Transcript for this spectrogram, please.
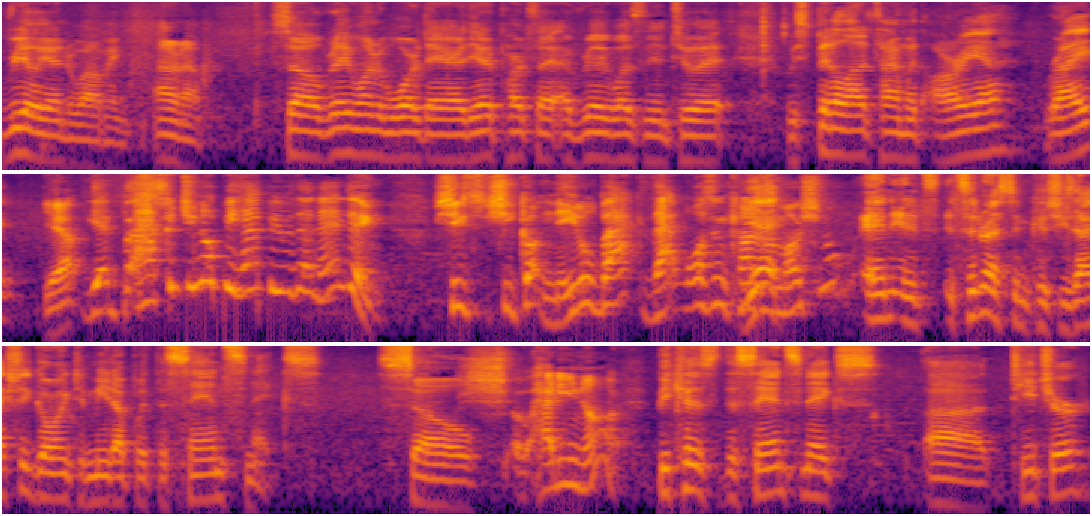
really underwhelming. I don't know. So really wanted war there. The other parts I, I really wasn't into it. We spent a lot of time with Arya, right? Yeah, yeah. But how could you not be happy with that ending? She's she got Needle back. That wasn't kind Yeah. of emotional. And it's it's interesting because she's actually going to meet up with the Sand Snakes. So How do you know? because the Sand Snakes uh, teacher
